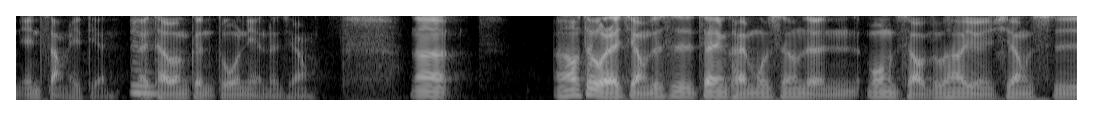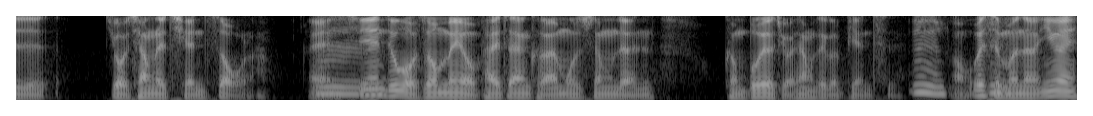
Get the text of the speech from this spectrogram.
年长一点，来台湾更多年的这样。那然后对我来讲，就是再见可爱陌生人某种角度它有点像是九枪的前奏了。哎，今天如果说没有拍《再见可爱陌生人》，可能不会有《九巷》这个片子。嗯，为什么呢？因为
